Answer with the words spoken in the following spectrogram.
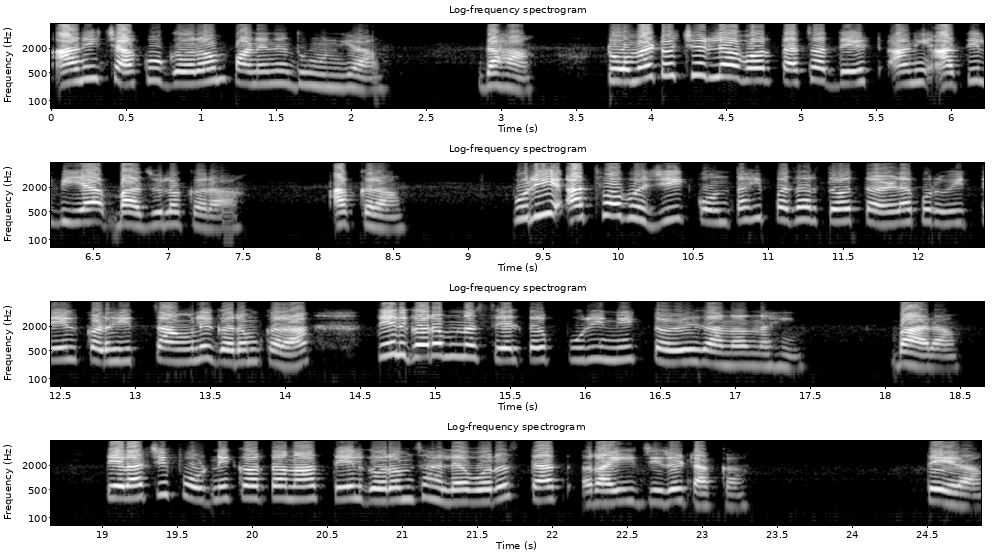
आणि चाकू गरम पाण्याने धुवून घ्या. दहा. टोमॅटो चिरल्यावर त्याचा देठ आणि आतील बिया बाजूला करा. अकरा. पुरी अथवा भजी कोणताही पदार्थ तळण्यापूर्वी तेल कढईत चांगले गरम करा. तेल गरम नसेल तर पुरी नीट तळली जाणार नाही. बारा. तेलाची फोडणी करताना तेल गरम झाल्यावरच त्यात राई जिरे टाका. तेरा.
